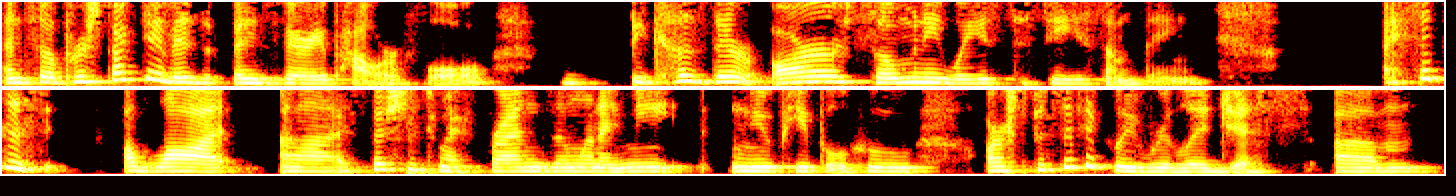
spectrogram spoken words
And so perspective is, is very powerful because there are so many ways to see something. I said this a lot, uh, especially to my friends and when I meet new people who are specifically religious. Um,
